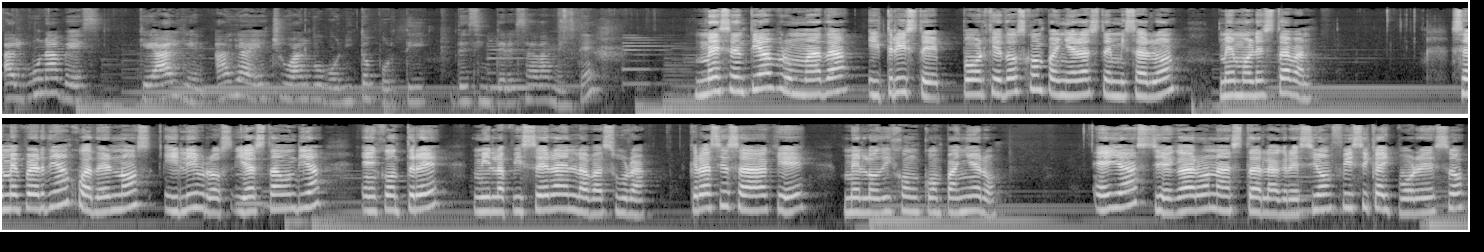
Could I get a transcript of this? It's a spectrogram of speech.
alguna vez que alguien haya hecho algo bonito por ti desinteresadamente? Me sentí abrumada y triste porque dos compañeras de mi salón me molestaban. Se me perdían cuadernos y libros y hasta un día encontré mi lapicera en la basura, gracias a que me lo dijo un compañero. Ellas llegaron hasta la agresión física y por eso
